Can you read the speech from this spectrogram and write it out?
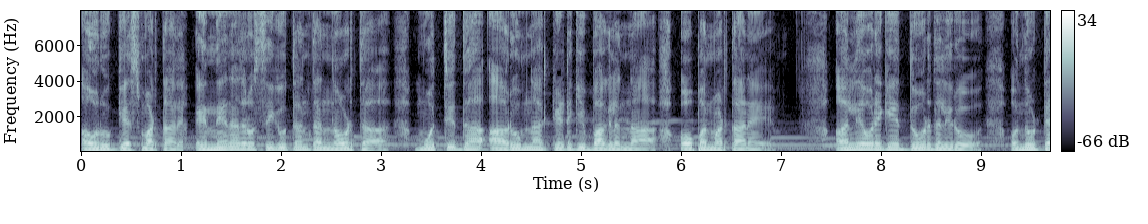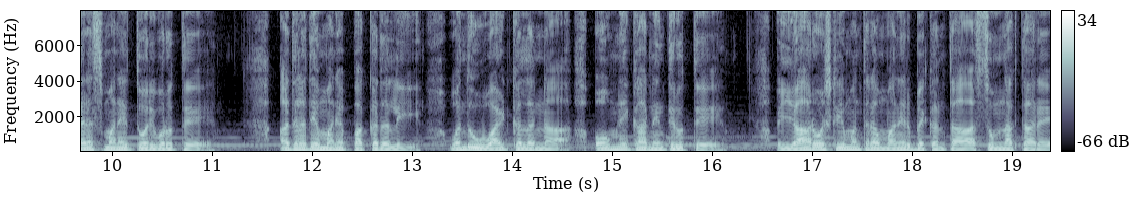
ಅವರು ಗೆಸ್ ಮಾಡ್ತಾರೆ. ಇನ್ನೇನಾದರೂ ಸಿಗುತ್ತಂತ ನೋಡ್ತಾ ಮುಚ್ಚಿದ್ದ ಆ ರೂಮ್ನ ಕಿಟಕಿ ಬಾಗಿಲನ್ನ ಓಪನ್ ಮಾಡ್ತಾನೆ. ಅಲ್ಲಿ ಅವರಿಗೆ ದೂರದಲ್ಲಿರೋ ಒಂದು ಟೆರೆಸ್ ಮನೆ ತೋರಿ ಬರುತ್ತೆ. ಅದಲ್ಲದೆ ಮನೆ ಪಕ್ಕದಲ್ಲಿ ಒಂದು ವೈಟ್ ಕಲರ್ನ ಓಮ್ನಿ ಕಾರ್ ನಿಂತಿರುತ್ತೆ. ಯಾರೋ ಶ್ರೀಮಂತರ ಮನೆ ಇರಬೇಕಂತ ಸುಮ್ಮನಾಗ್ತಾರೆ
